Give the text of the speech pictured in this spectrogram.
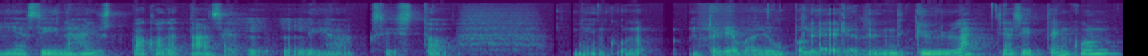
Ja siinähän just pakotetaan se lihaksisto niin kuin, tekemään jumppaliikkeet. Kyllä, ja sitten kun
